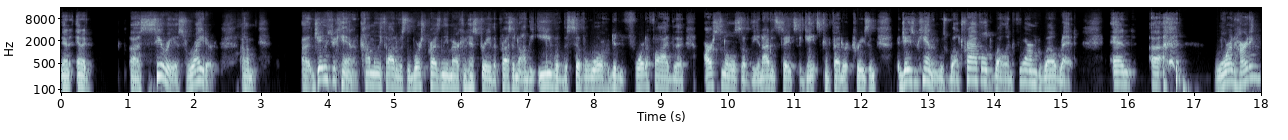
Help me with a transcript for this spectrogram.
and, and a, a serious writer. Um, uh, James Buchanan, commonly thought of as the worst president in American history, the president on the eve of the Civil War who didn't fortify the arsenals of the United States against Confederate treason. James Buchanan was well traveled, well informed, well read. And uh, Warren Harding,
